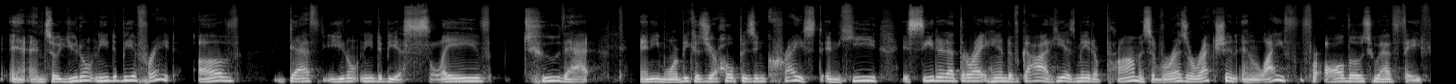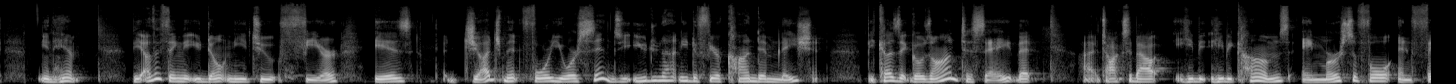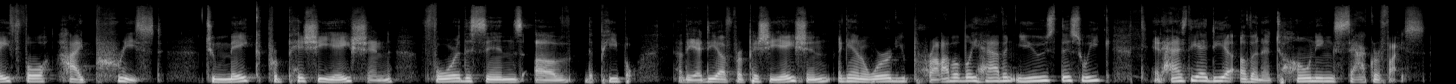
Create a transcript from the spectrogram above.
And so you don't need to be afraid of death. You don't need to be a slave to that anymore because your hope is in Christ and He is seated at the right hand of God. He has made a promise of resurrection and life for all those who have faith in Him. The other thing that you don't need to fear is judgment for your sins. You do not need to fear condemnation because it goes on to say that uh, it talks about he, he becomes a merciful and faithful high priest to make propitiation for the sins of the people. Now, the idea of propitiation, again, a word you probably haven't used this week, it has the idea of an atoning sacrifice.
